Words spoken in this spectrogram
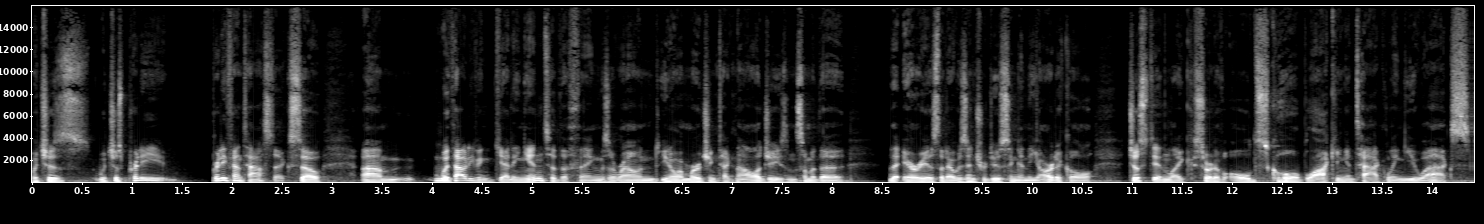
which is which is pretty pretty fantastic. So um, without even getting into the things around you know emerging technologies and some of the the areas that I was introducing in the article, just in like sort of old school blocking and tackling UX,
